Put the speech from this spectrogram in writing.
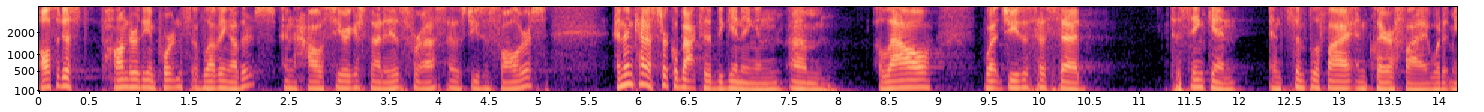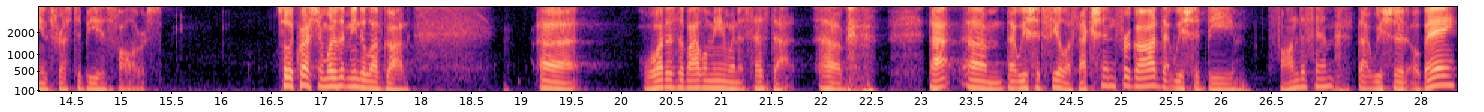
also, just ponder the importance of loving others and how serious that is for us as Jesus followers. And then kind of circle back to the beginning and um, allow what Jesus has said to sink in and simplify and clarify what it means for us to be his followers. So, the question what does it mean to love God? Uh, what does the Bible mean when it says that? Uh, that, um, that we should feel affection for God, that we should be fond of Him, that we should obey.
